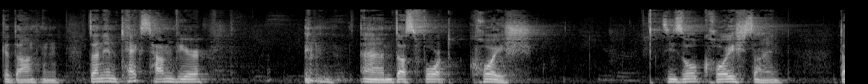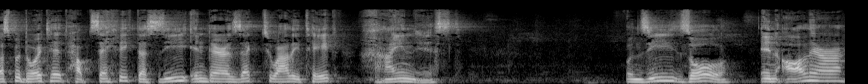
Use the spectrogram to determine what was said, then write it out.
Gedanken. Dann im Text haben wir ähm, das Wort keusch. Sie soll keusch sein. Das bedeutet hauptsächlich, dass sie in der Sexualität rein ist. Und sie soll in aller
